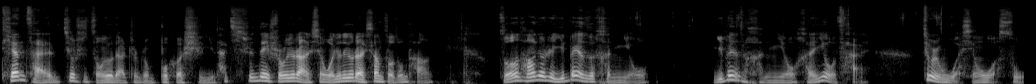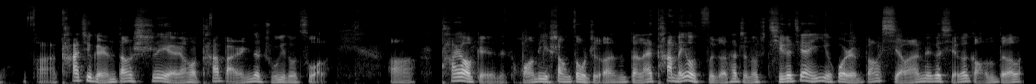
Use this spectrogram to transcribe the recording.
天才就是总有点这种不合时宜。他其实那时候有点像，我觉得有点像左宗棠。左宗棠就是一辈子很牛，一辈子很牛，很有才，就是我行我素啊。他去给人当师爷，然后他把人家的主意都做了啊。他要给皇帝上奏折，本来他没有资格，他只能提个建议或者帮写完这个写个稿子得了。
